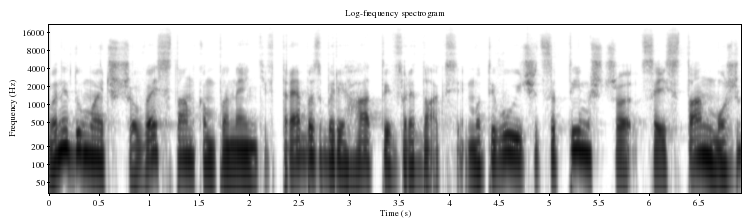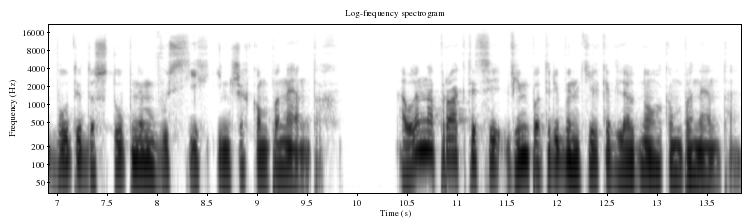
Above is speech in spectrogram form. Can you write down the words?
Вони думають, що весь стан компонентів треба зберігати в редаксі, мотивуючи це тим, що цей стан може бути доступним в усіх інших компонентах. Але на практиці він потрібен тільки для одного компонента.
